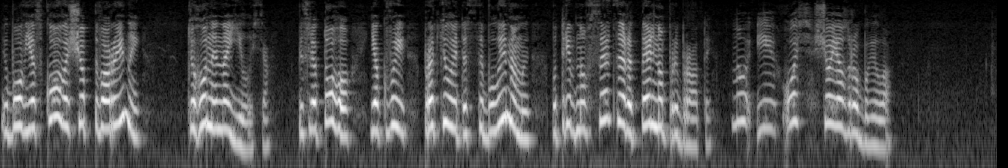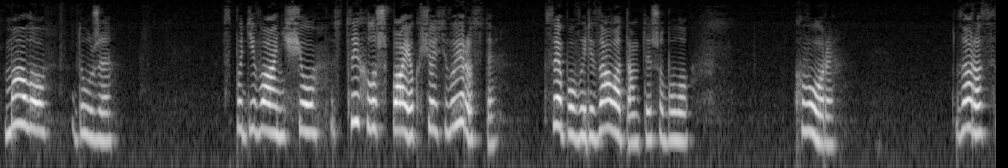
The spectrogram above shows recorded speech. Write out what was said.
Обов'язково, щоб тварини цього не наїлися. Після того, як ви працюєте з цибулинами, потрібно все це ретельно прибрати. Ну і ось що я зробила. Мало дуже сподівань, що з цих лошпайок щось виросте. Все повирізала там, те, що було хворе. Зараз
